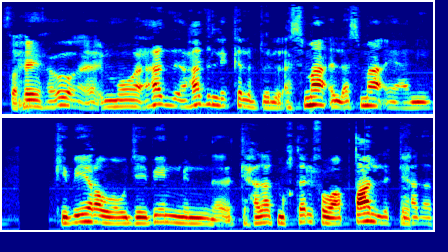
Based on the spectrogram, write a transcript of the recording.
صحيح. هو هذا هذا اللي كلمته. الاسماء الأسماء يعني كبيرة وجايبين من اتحادات مختلفة وأبطال الاتحادات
